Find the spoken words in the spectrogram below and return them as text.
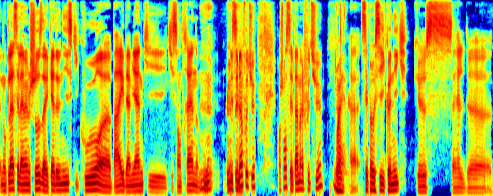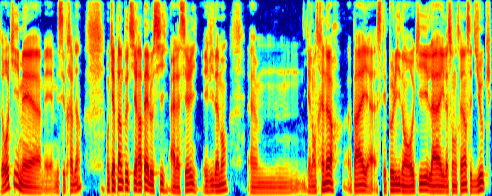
Et donc là, c'est la même chose avec Adonis qui court, euh, pareil, Damian qui, qui s'entraîne. Mais c'est bien foutu. Franchement, c'est pas mal foutu. Ouais. Euh, c'est pas aussi iconique que celle de, de Rocky, mais, euh, mais, mais c'est très bien. Donc il y a plein de petits rappels aussi à la série, évidemment. Euh, Il y a l'entraîneur, euh, pareil, c'était Polly dans Rocky, là il a son entraîneur, c'est Duke,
